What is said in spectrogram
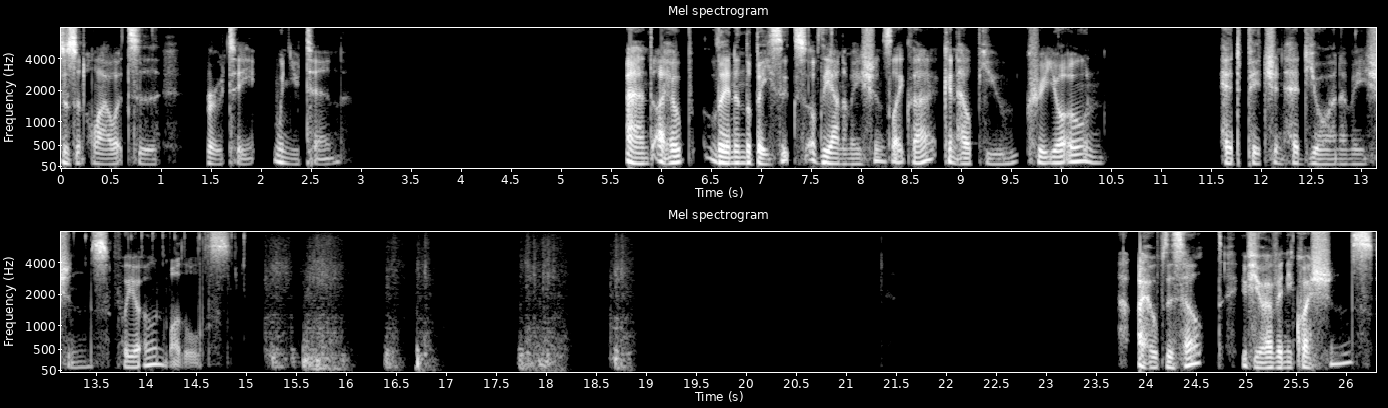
doesn't allow it to rotate when you turn. And I hope learning the basics of the animations like that can help you create your own head pitch and head yaw animations for your own models. I hope this helped. If you have any questions,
